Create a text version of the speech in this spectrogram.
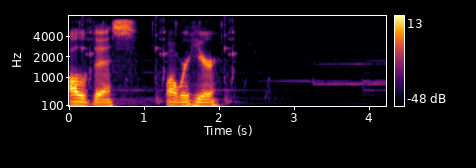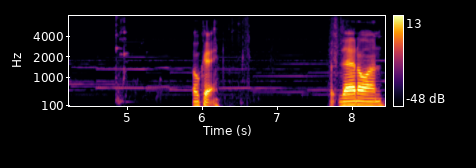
all of this while we're here. Okay. Put that on.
